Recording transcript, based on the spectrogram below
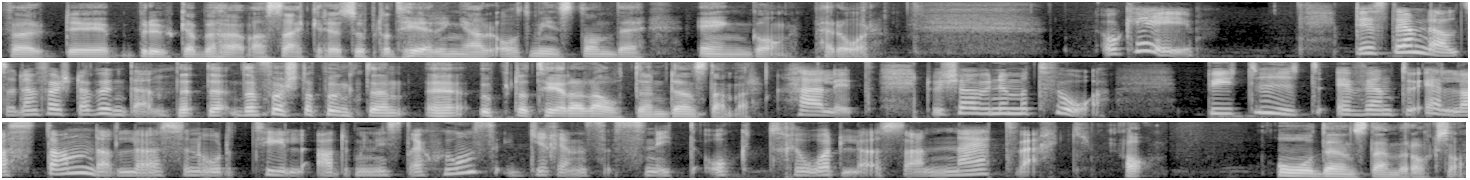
För det brukar behöva säkerhetsuppdateringar åtminstone en gång per år. Okej. Det stämde alltså, den första punkten? Den, den, den första punkten, eh, uppdatera routern, den stämmer. Härligt. Då kör vi nummer två. Byt ut eventuella standardlösenord till administrationsgränssnitt och trådlösa nätverk. Ja, och den stämmer också.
